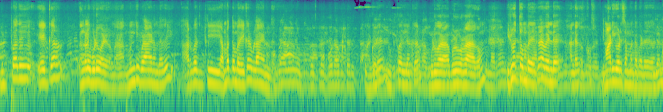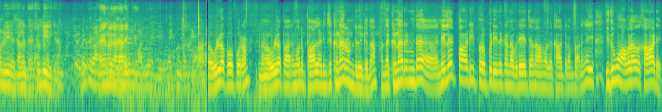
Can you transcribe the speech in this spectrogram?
முப்பது ஏக்கர் எங்களுக்கு விடு முந்தி விழா இருந்தது அறுபத்தி ஐம்பத்தொம்பது ஏக்கர் விழா இருந்தது. அதில் முப்பது ஏக்கர் விடுவரா விடுவராகும். இருபத்தொம்பது ஏக்கர் அவன் அந்த மாடியோடு சம்மந்தப்பட்ட வந்து முடிவு தங்கத்தை சொல்லி இருக்கிறான் எங்களுக்கு அது அரைக்கு உள்ள போக போகிறோம் உள்ளே உள்ள பாருங்க ஒரு பால் அடிஞ்ச கிணறு ஒன்று இருக்குதான் அந்த கிணறுண்ட நிலைப்பாடு இப்போ எப்படி இருக்குன்னு விடயத்தை நான் உங்களுக்கு காட்டுறேன் பாருங்க. இதுவும் அவ்வளவு காடு.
